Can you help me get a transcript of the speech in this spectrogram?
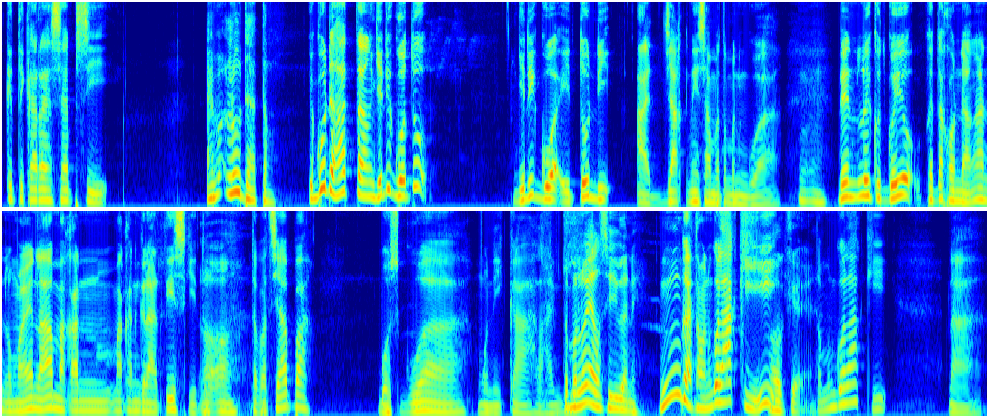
ketika resepsi. Emang lu datang? Ya, gue datang. Jadi gue tuh jadi gua itu diajak nih sama temen gua. Dan lu ikut gue yuk kita kondangan lumayan lah makan makan gratis gitu. Oh, oh. Tempat siapa? Bos gua mau nikah lagi. Temen lu LC juga nih? Enggak, teman gua laki. Oke. Temen gua laki. Nah,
